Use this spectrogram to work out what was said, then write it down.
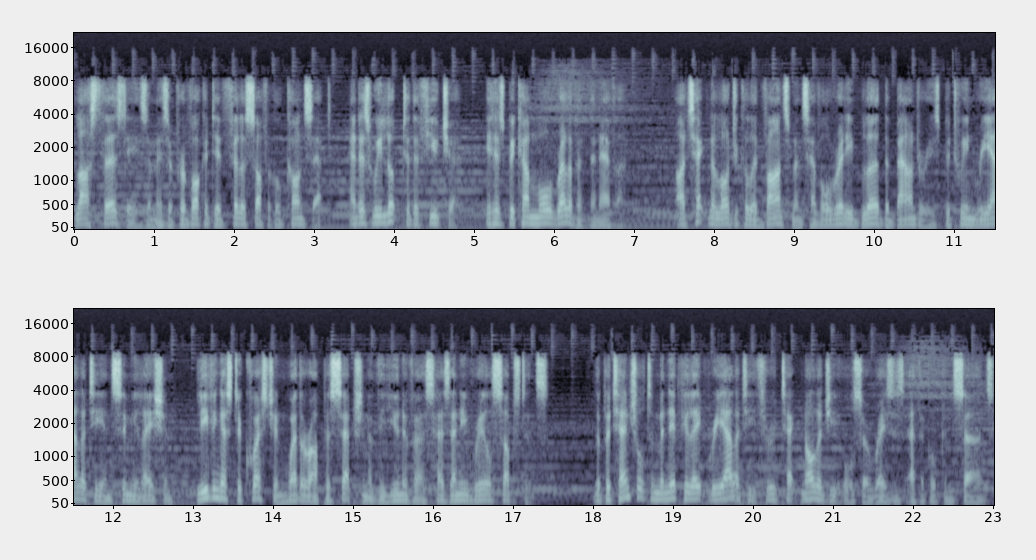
Last Thursdayism is a provocative philosophical concept, and as we look to the future, it has become more relevant than ever. Our technological advancements have already blurred the boundaries between reality and simulation, leaving us to question whether our perception of the universe has any real substance. The potential to manipulate reality through technology also raises ethical concerns,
